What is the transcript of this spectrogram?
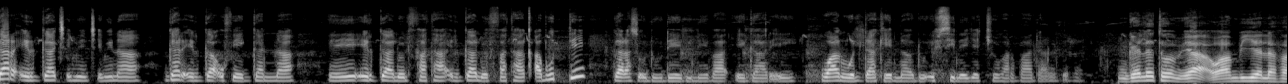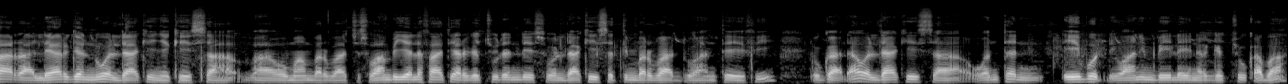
gara ergaa ciminaa gara ergaa of eeggannaa ergaa lolfataa ergaa lolfataa qabutti garas oduu deebinee baay'ee gaarii waan waldaa kennaa oduu ibsine jechuu barbaadan jirra. Galatoom yaa waan biyya lafaarraa illee argannu waldaa keenya keessaa homaan barbaachisu waan biyya lafaatii argachuu dandeessu waldaa keessatti hin barbaaddu waan ta'eef dhugaadha waldaa keessaa wanta dheebodhe waan hin beela'in argachuu qaba.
